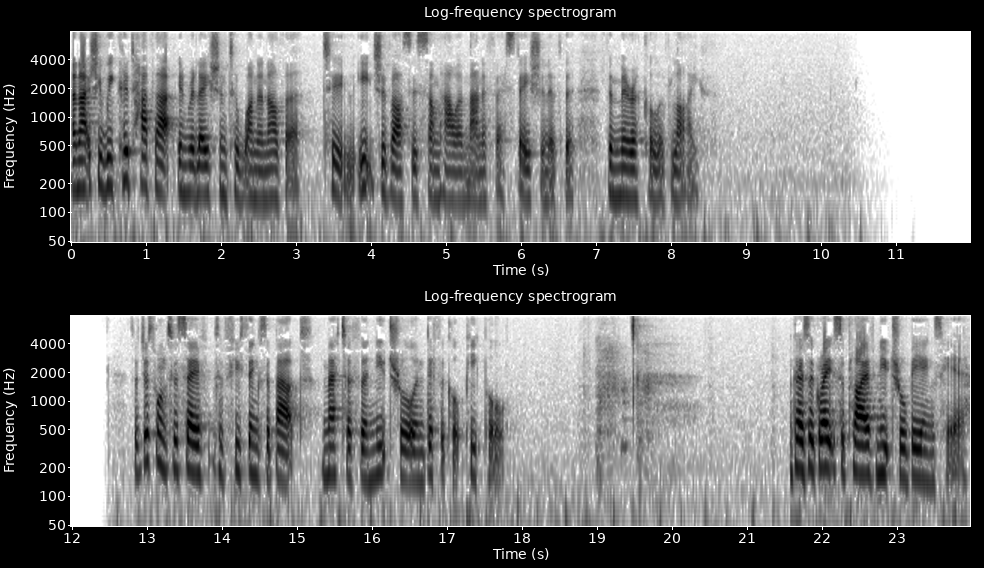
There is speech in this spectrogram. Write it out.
And actually, we could have that in relation to one another too. Each of us is somehow a manifestation of the, the miracle of life. So, just want to say a few things about metta for neutral and difficult people. There's a great supply of neutral beings here.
